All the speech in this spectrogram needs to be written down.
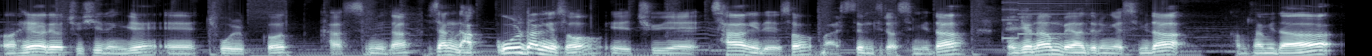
어, 헤아려 주시는 게 예, 좋을 것 같습니다. 이상 낙골당에서 예, 주의의 사항에 대해서 말씀드렸습니다. 백연함 매화드령이었습니다. 감사합니다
